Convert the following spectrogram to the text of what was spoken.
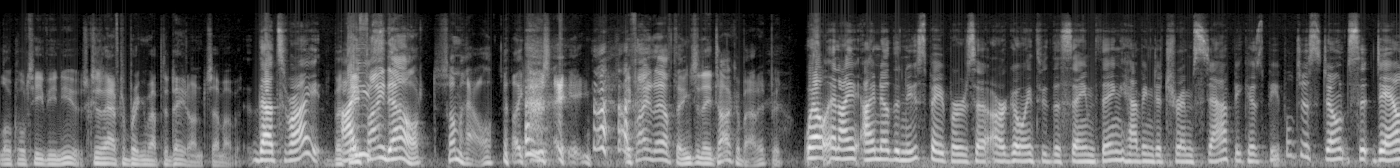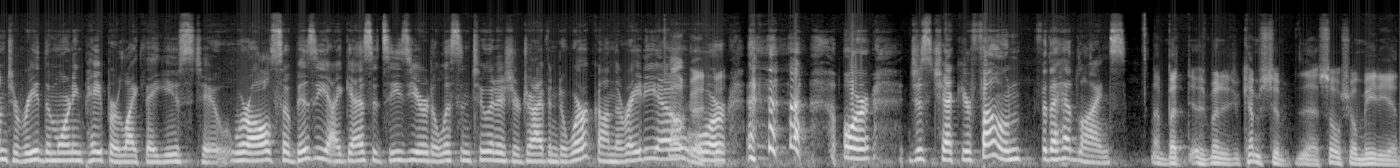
local TV news because I have to bring them up to date on some of it. That's right. But I they used- find out somehow, like you were saying, they find out things and they talk about it. But Well, and I, I know the newspapers uh, are going through the same thing, having to trim staff because people just don't sit down to read the morning paper like they used to. We're all so busy, I guess it's easier to listen to it as you're driving to work on the radio Oh, or or just check your phone for the headlines. uh, but uh, when it comes to social media,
